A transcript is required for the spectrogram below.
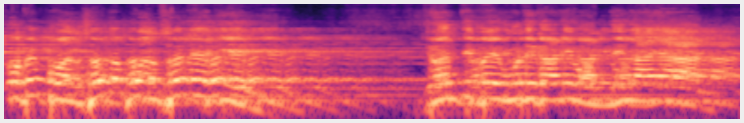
તો ભાઈ, પાંચસો તો પાંચસો લેજે જયંતિભાઈ ઊંડી ગાડી ઓમની લાયા.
